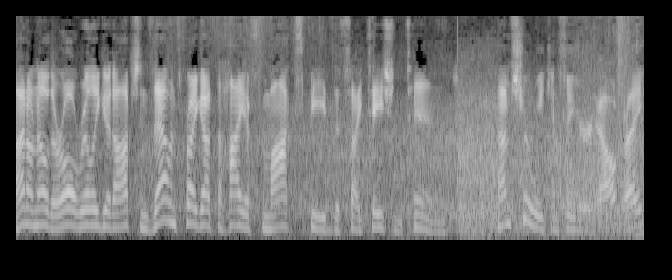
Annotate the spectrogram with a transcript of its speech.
I don't know. They're all really good options. That one's probably got the highest Mach speed, the Citation 10. I'm sure we can figure it out, right?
